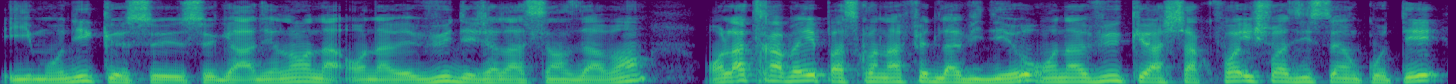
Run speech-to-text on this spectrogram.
Et ils m'ont dit que ce, ce gardien-là, on, on, avait vu déjà la séance d'avant. On l'a travaillé parce qu'on a fait de la vidéo. On a vu qu'à chaque fois, ils choisissaient un côté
